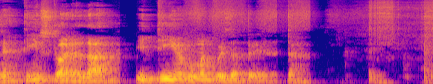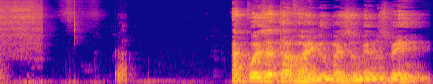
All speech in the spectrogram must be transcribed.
Né? Tinha história lá e tinha alguma coisa presa. Tá. A coisa estava indo mais ou menos bem.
